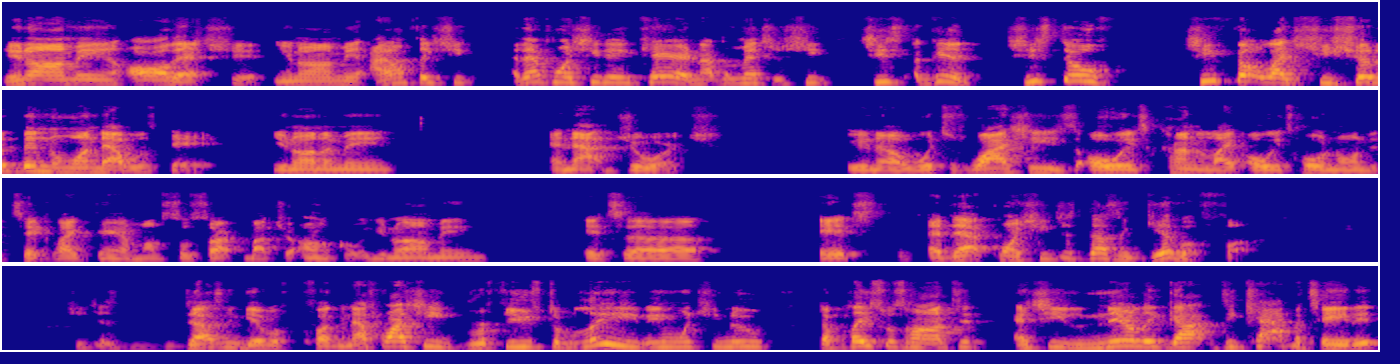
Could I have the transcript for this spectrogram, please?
You know what I mean? All that shit. You know what I mean? I don't think she at that point she didn't care. Not to mention she she's again she still she felt like she should have been the one that was dead. You know what I mean? And not George. You know, which is why she's always kind of like always holding on to tick, Like, damn, I'm so sorry about your uncle. You know what I mean? It's uh, it's at that point she just doesn't give a fuck. She just doesn't give a fuck. And that's why she refused to leave, even when she knew the place was haunted and she nearly got decapitated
